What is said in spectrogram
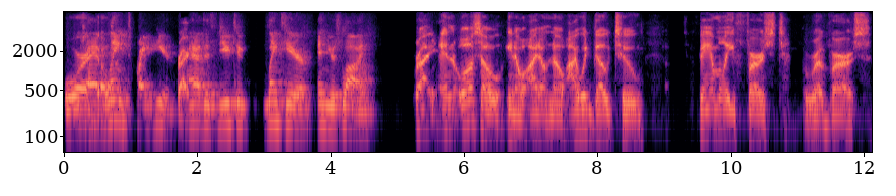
Or Which I have go, linked right here. Right. I have this YouTube linked here in your slide. Right. And also, you know, I don't know, I would go to family first reverse.com.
